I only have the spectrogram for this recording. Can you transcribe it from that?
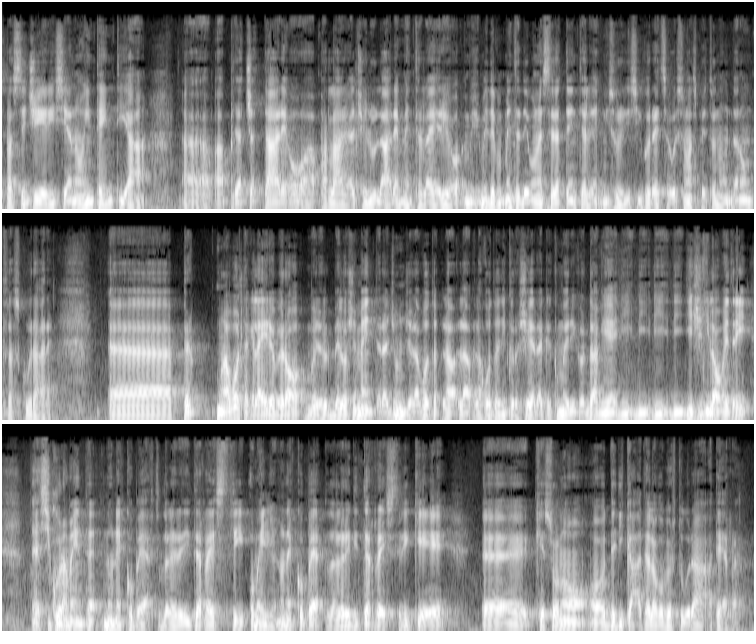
passeggeri siano intenti a, a, a, chattare o a parlare al cellulare mentre, mentre devono essere attenti alle misure di sicurezza. Questo è un aspetto non, da non trascurare. Eh, per, una volta che l'aereo però velocemente raggiunge la, vota, la, la, la, quota di crociera che come ricordavi è di, di, di, di 10 km, eh, sicuramente non è coperto dalle reti terrestri, o meglio non è coperto dalle reti terrestri che, eh, che sono oh, dedicate alla copertura a terra.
